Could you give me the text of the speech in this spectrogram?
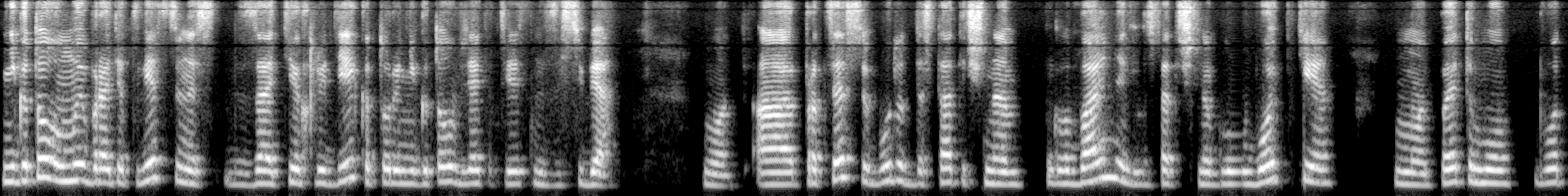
не готовы мы брать ответственность за тех людей, которые не готовы взять ответственность за себя. Вот. А процессы будут достаточно глобальные, достаточно глубокие. Вот. Поэтому вот,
